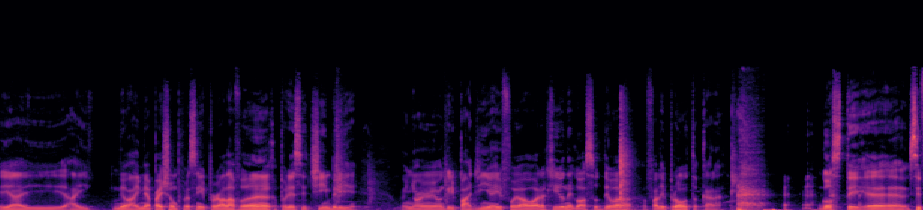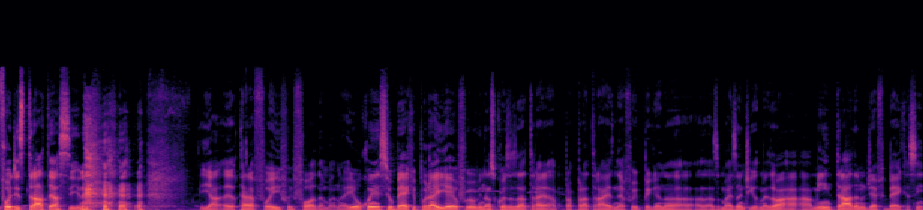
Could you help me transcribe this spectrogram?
E aí, aí, meu, aí minha paixão por, assim, por alavanca, por esse timbre, uma gripadinha aí, foi a hora que o negócio deu a... Eu falei, pronto, cara. Gostei. É, se for de extrato é assim, né? E, a, é, cara, foi, foi foda, mano. Aí eu conheci o Beck por aí. Aí eu fui ouvindo as coisas atrás, pra, pra trás, né? Fui pegando a, a, as mais antigas. Mas a, a, minha entrada no Jeff Beck, assim,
